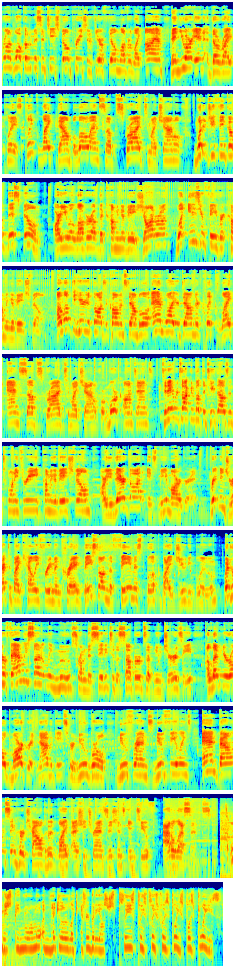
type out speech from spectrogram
everyone, welcome to Mr. Teach Film Preach, and if you're a film lover like I am, then you are in the right place. Click like down below and subscribe to my channel. What did you think of this film? Are you a lover of the coming of age genre? What is your favorite coming of age film? I'd love to hear your thoughts and comments down below. And while you're down there, click like and subscribe to my channel for more content. Today we're talking about the 2023 coming of age film, Are You There, God? It's Me, Margaret. Written and directed by Kelly Fremon Craig, based on the famous book by Judy Blume. When her family suddenly moves from the city to the suburbs of New Jersey, 11 year old Margaret navigates her new world, new friends, new feelings, and balancing her childhood life as she transitions into adolescence. Let me just be normal and regular like everybody else. Just please, please, please, please, please, please, please.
